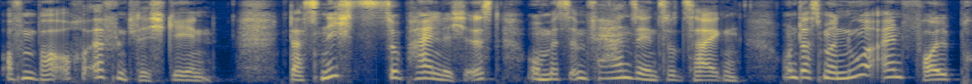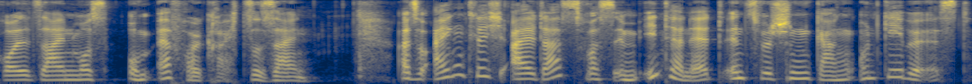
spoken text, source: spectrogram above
offenbar auch öffentlich gehen. Dass nichts zu peinlich ist, um es im Fernsehen zu zeigen. Und dass man nur ein Vollproll sein muss, um erfolgreich zu sein. Also eigentlich all das, was im Internet inzwischen gang und gäbe ist.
